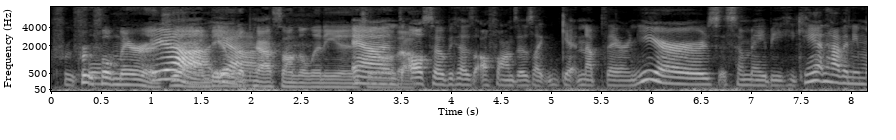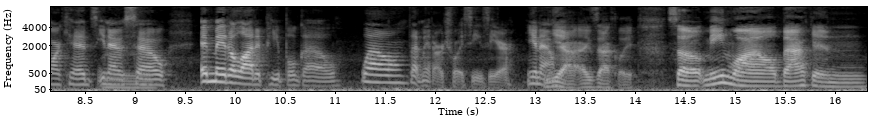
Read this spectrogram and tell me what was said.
fruitful. Fruitful marriage, Yeah, yeah, and be able to pass on the lineage, and, and also because Alfonso's like getting up there in years, so maybe he can't have any more kids, you know. So Mm-hmm. it made a lot of people go, "Well, that made our choice easier," you know. Yeah, exactly. So, meanwhile, back in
